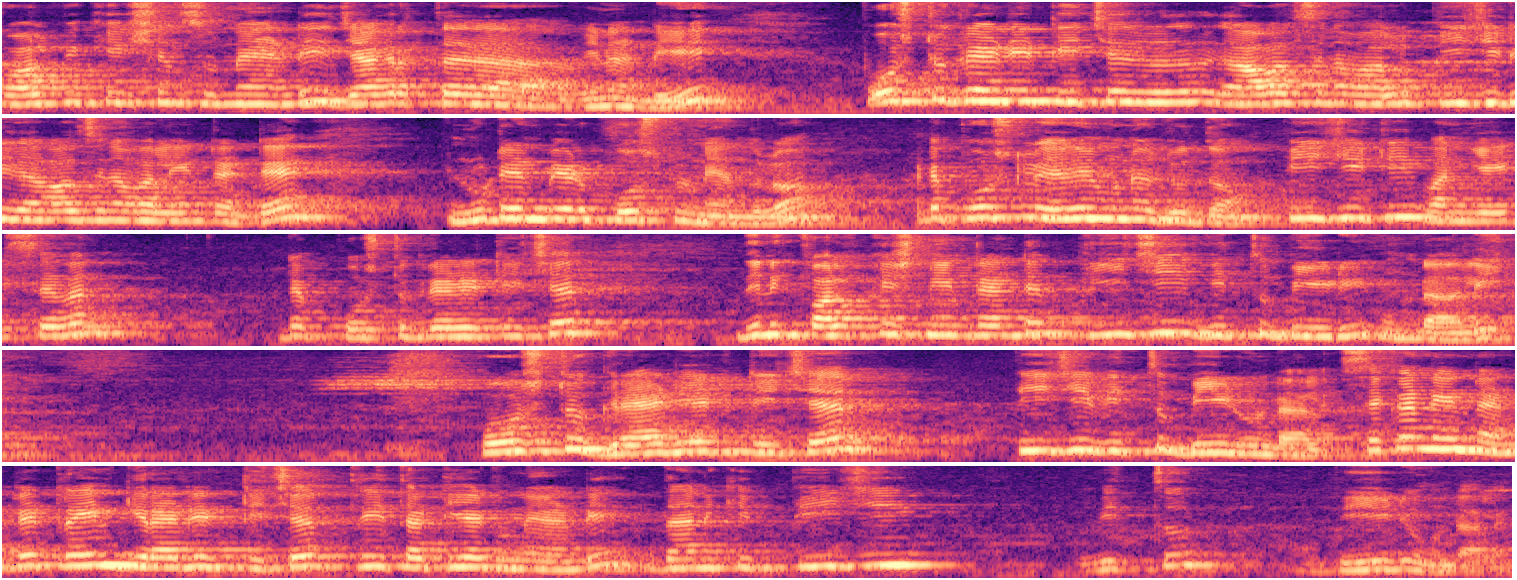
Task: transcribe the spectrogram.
క్వాలిఫికేషన్స్ ఉన్నాయండి జాగ్రత్తగా వినండి. పోస్ట్ గ్రాడ్యుయేట్ టీచర్ కావాల్సిన వాళ్ళు పీజీడీ కావాల్సిన వాళ్ళు ఏంటంటే నూట ఎనభై ఏడు పోస్టులు ఉన్నాయి అందులో. అంటే పోస్టులు ఏమేమి ఉన్నాయో చూద్దాం. పీజీటీ వన్ ఎయిట్ సెవెన్ అంటే పోస్ట్ గ్రాడ్యుయేట్ టీచర్. దీనికి క్వాలిఫికేషన్ ఏంటంటే పీజీ విత్ బీడీ ఉండాలి. Post graduate teacher PG with BEd ఉండాలి. సెకండ్ ఏంటంటే train graduate teacher three thirty eight ఉన్నాయండి. దానికి పీజీ విత్ బీఈడి ఉండాలి.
